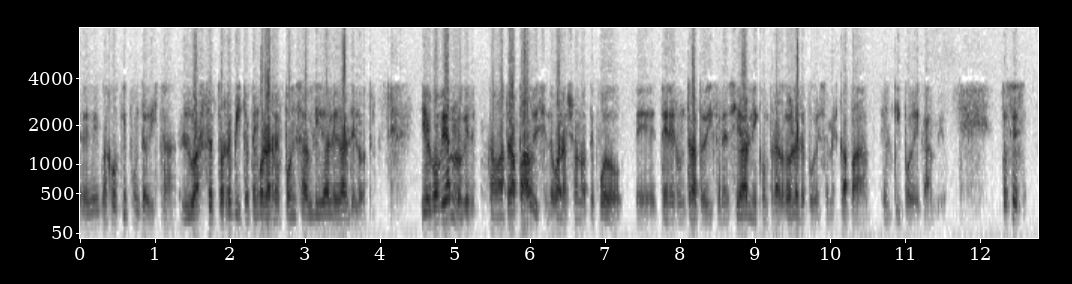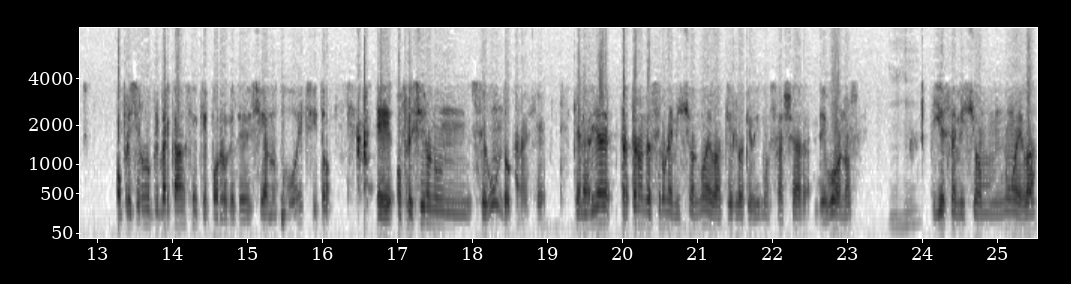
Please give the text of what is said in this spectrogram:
Eh, ¿Bajo qué punto de vista? Lo acepto, repito, tengo la responsabilidad legal del otro. Y el gobierno lo que estaba atrapado diciendo, bueno, yo no te puedo eh, tener un trato diferencial ni comprar dólares porque se me escapa el tipo de cambio. Entonces, ofrecieron un primer canje que por lo que te decía no tuvo éxito, eh, ofrecieron un segundo canje que en realidad trataron de hacer una emisión nueva, que es lo que vimos ayer de bonos, y esa emisión nueva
